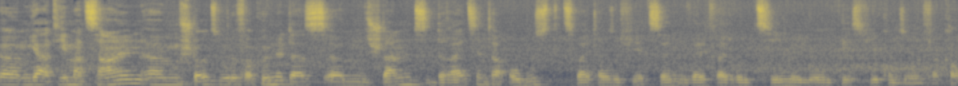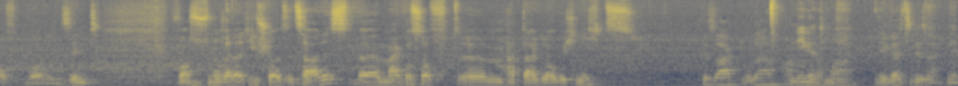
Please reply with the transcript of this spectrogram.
Ähm, ja, Thema Zahlen. Ähm, stolz wurde verkündet, dass ähm, Stand 13. August 2014 weltweit rund 10 Millionen PS4-Konsolen verkauft worden sind. Was eine relativ stolze Zahl ist. Äh, Microsoft ähm, hat da, glaube ich, nichts gesagt, oder? Negativ. Negativ gesagt, nee.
